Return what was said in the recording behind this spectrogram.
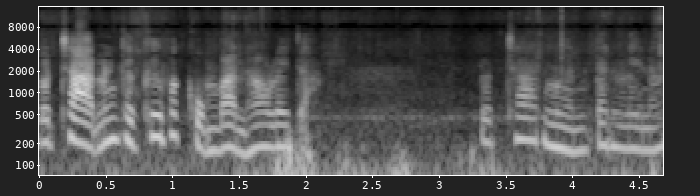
รสชาติมันก็คือผักขมบ้านเฮาเลยจ้ะ รสชาติเหมือนกันเลยนะ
